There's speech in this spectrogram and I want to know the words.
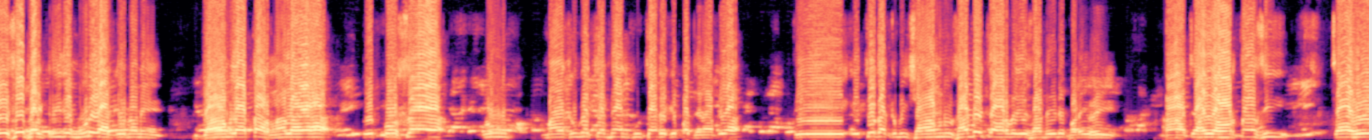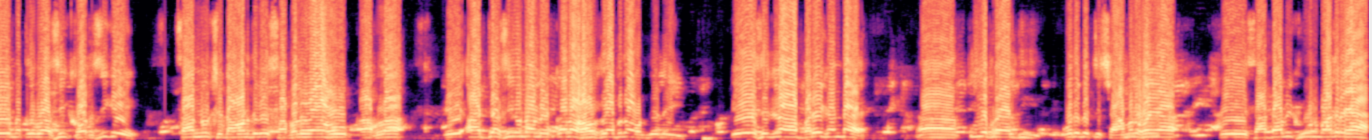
ਇਸੇ ਫੈਕਟਰੀ ਦੇ ਮੂਹਰੇ ਆ ਕੇ ਉਹਨਾਂ ਨੇ ਜਾਮ ਲਾ ਧਰਨਾ ਲਾਇਆ ਤੇ ਪੁਲਿਸ ਨੂੰ ਮੈਂ ਕਹੂੰਗਾ ਚੱਡਿਆਂ 'ਚ ਕੂਚਾ ਦੇ ਕੇ ਭੱਜਣਾ ਪਿਆ ਤੇ ਇੱਥੋਂ ਤੱਕ ਵੀ ਸ਼ਾਮ ਨੂੰ 4:30 ਵਜੇ ਸਾਡੇ ਜਿਹੜੇ ਫੜੇ ਹੋਏ ਆ ਚਾਹੇ ਔਰਤਾਂ ਸੀ, ਚਾਹੇ ਮਤਲਬ ਅਸੀਂ ਖੁਦ ਸੀਗੇ, ਸਾਨੂੰ ਛਡਾਉਣ ਦੇ ਵਿੱਚ ਸਫਲ ਹੋਇਆ ਉਹ ਕਾਫਲਾ ਤੇ ਅੱਜ ਅਸੀਂ ਉਹਨਾਂ ਲੋਕਾਂ ਦਾ ਹੌਸਲਾ ਵਧਾਉਣ ਦੇ ਲਈ ਇਸ ਜਿਹੜਾ ਬਰੇਗੰਢ ਹੈ, ਅਹ 30 ਅਪ੍ਰੈਲ ਦੀ, ਉਹਦੇ ਵਿੱਚ ਸ਼ਾਮਲ ਹੋਇਆ ਤੇ ਸਾਡਾ ਵੀ ਖੂਨ ਵਗ ਰਿਹਾ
